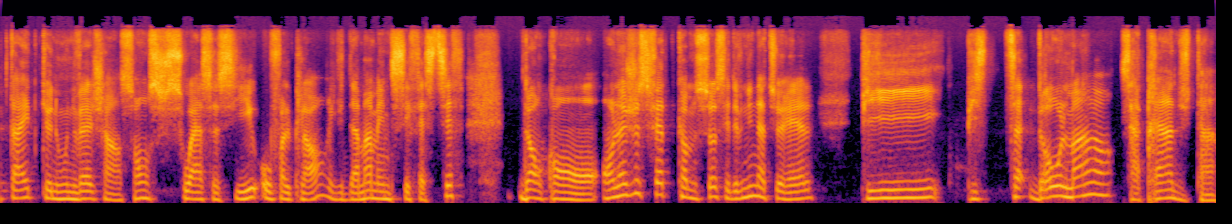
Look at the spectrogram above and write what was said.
peut-être que nos nouvelles chansons soient associées au folklore, évidemment, même si c'est festif. Donc, on, on l'a juste fait comme ça, c'est devenu naturel. Puis, puis ça- drôlement, là, ça prend du temps.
